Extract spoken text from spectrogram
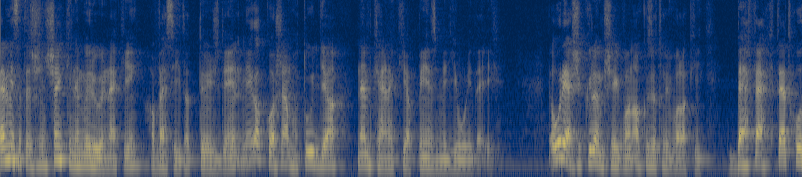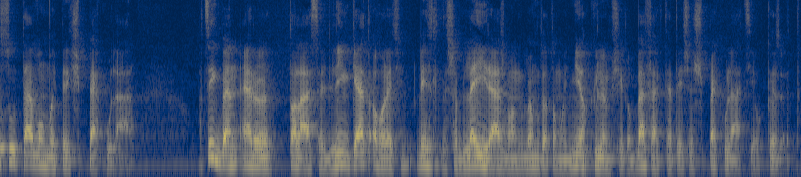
Természetesen senki nem örül neki, ha veszít a tőzsdén, még akkor sem, ha tudja, nem kell neki a pénz még jó ideig. De óriási különbség van a között, hogy valaki befektet hosszú távon, vagy pedig spekulál. A cikkben erről találsz egy linket, ahol egy részletesebb leírásban bemutatom, hogy mi a különbség a befektetés és spekuláció között.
